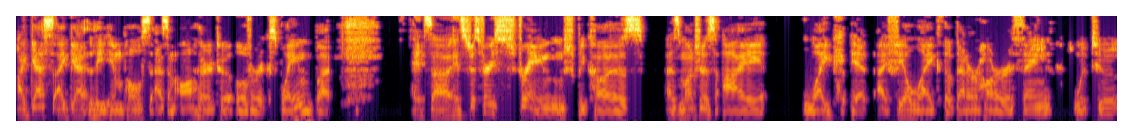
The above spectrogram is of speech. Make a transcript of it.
I guess I get the impulse as an author to over explain, but it's uh it's just very strange because as much as I like it, I feel like the better horror thing would to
